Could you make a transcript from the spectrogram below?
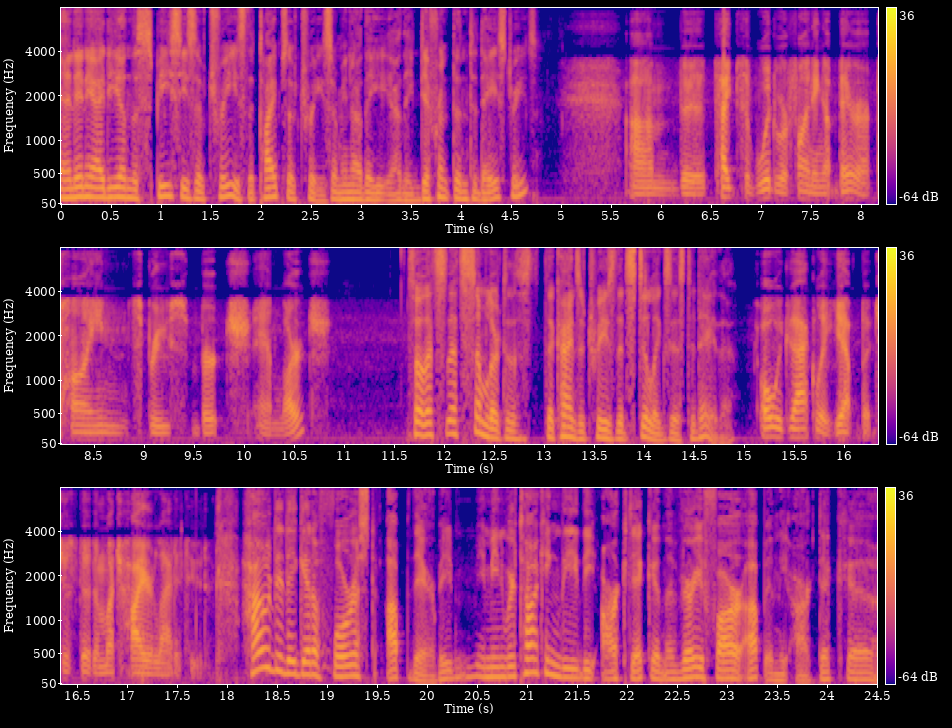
And any idea on the species of trees, the types of trees? I mean, are they are they different than today's trees? Um, the types of wood we're finding up there are pine, spruce, birch, and larch. So that's that's similar to the, the kinds of trees that still exist today, then. Oh, exactly. Yep, but just at a much higher latitude. How did they get a forest up there? I mean, we're talking the, the Arctic and the very far up in the Arctic. Uh,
